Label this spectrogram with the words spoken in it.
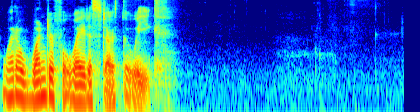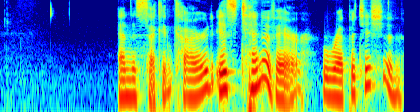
What a wonderful way to start the week. And the second card is ten of air, repetition.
